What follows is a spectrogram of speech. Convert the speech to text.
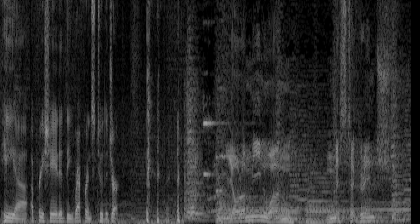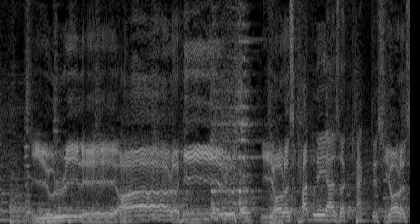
he uh, appreciated the reference to the jerk. You're a mean one, Mr. Grinch. You really are a heel. You're as cuddly as a cactus. You're as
